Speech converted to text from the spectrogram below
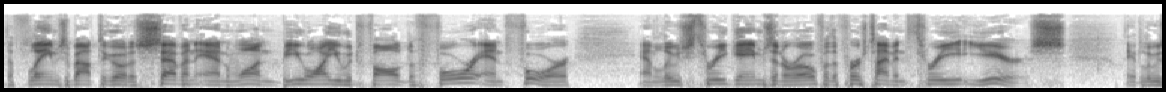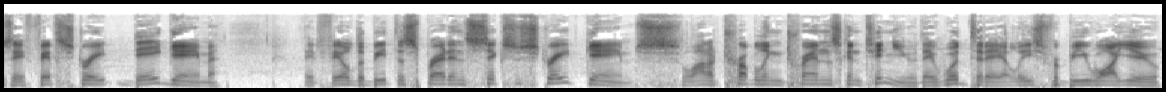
The Flames about to go to 7 and 1. BYU would fall to 4 and 4 and lose 3 games in a row for the first time in 3 years. They'd lose a fifth straight day game. They'd failed to beat the spread in 6 straight games. A lot of troubling trends continue. They would today at least for BYU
